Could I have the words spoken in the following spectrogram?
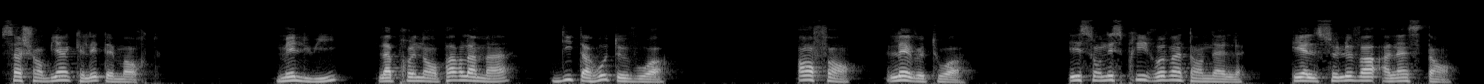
sachant bien qu'elle était morte. Mais lui, la prenant par la main, dit à haute voix, Enfant, lève-toi. Et son esprit revint en elle, et elle se leva à l'instant.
